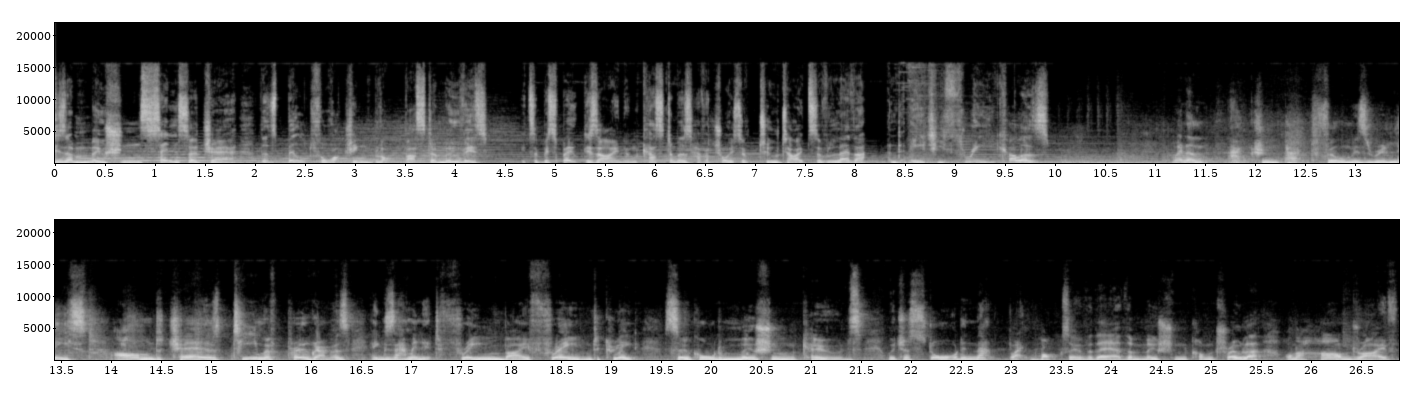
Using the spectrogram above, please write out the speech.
is a motion sensor chair that's built for watching blockbuster movies. It's a bespoke design, and customers have a choice of two types of leather and 83 colours. When an action action packed film is released, Armed Chair's team of programmers examine it frame by frame to create so called motion codes, which are stored in that black box over there, the motion controller on a hard drive.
